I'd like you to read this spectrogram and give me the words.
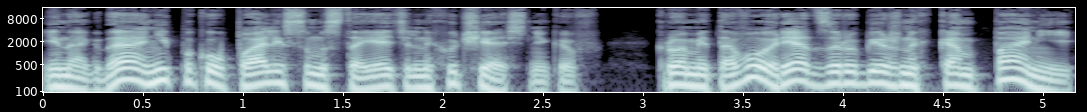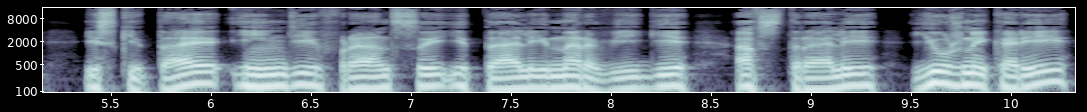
Иногда они покупали самостоятельных участников. Кроме того, ряд зарубежных компаний из Китая, Индии, Франции, Италии, Норвегии, Австралии, Южной Кореи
